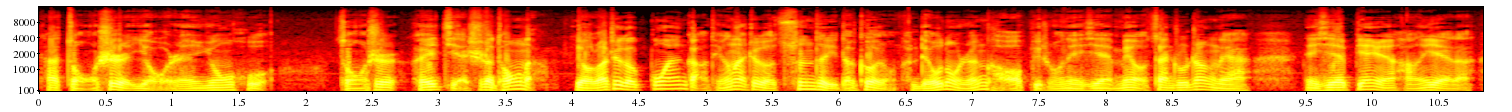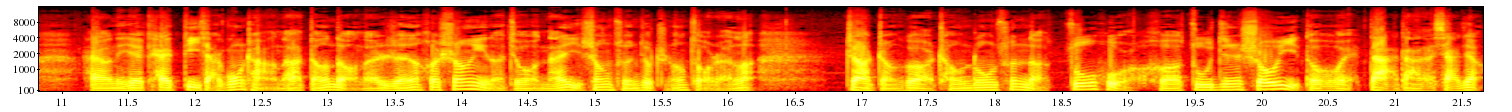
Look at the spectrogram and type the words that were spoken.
它总是有人拥护，总是可以解释得通的。有了这个公安岗亭呢，这个村子里的各种的流动人口，比如那些没有暂住证的呀，那些边缘行业的，还有那些开地下工厂的等等的人和生意呢，就难以生存，就只能走人了。这样整个城中村的租户和租金收益都会大大的下降。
